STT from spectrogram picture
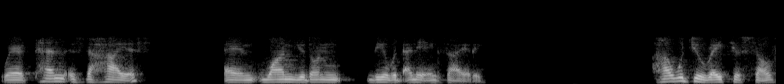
where 10 is the highest and one, you don't deal with any anxiety? how would you rate yourself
